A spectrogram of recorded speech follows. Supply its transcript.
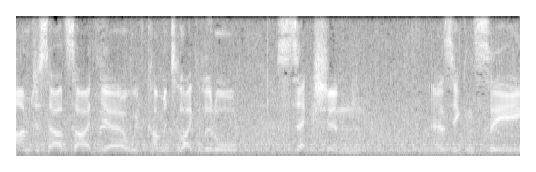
I'm just outside here. We've come into like a little section, as you can see.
